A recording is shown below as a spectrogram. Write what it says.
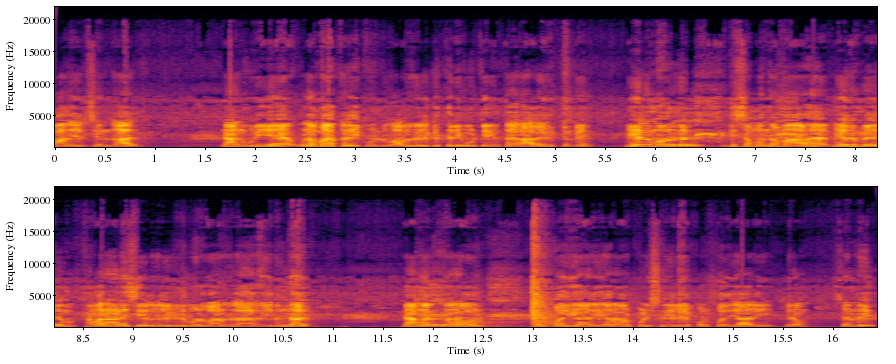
பாதையில் சென்றால் நான் உரிய உலமாக்களை கொண்டு அவர்களுக்கு தெளிவூட்டையும் தயாராக இருக்கின்றேன். மேலும் அவர்கள் இது சம்பந்தமாக மேலும் மேலும் தவறான செயல்களில் ஈடுபடுவார்களாக இருந்தால் நாங்கள் யாராவது பொறுப்பதிகாரி யாராவது போலீஸ் நிலைய பொறுப்பதிகாரியிடம் சென்று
